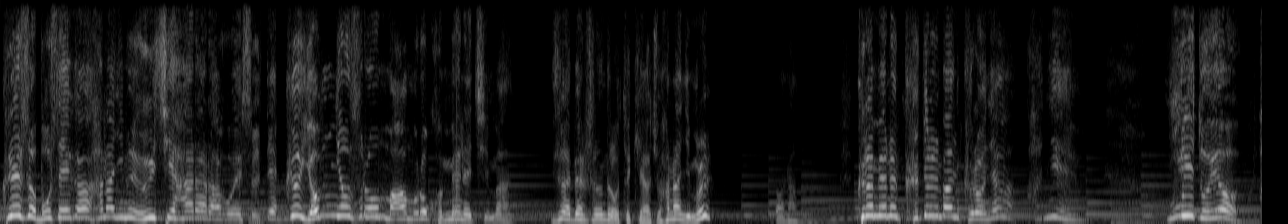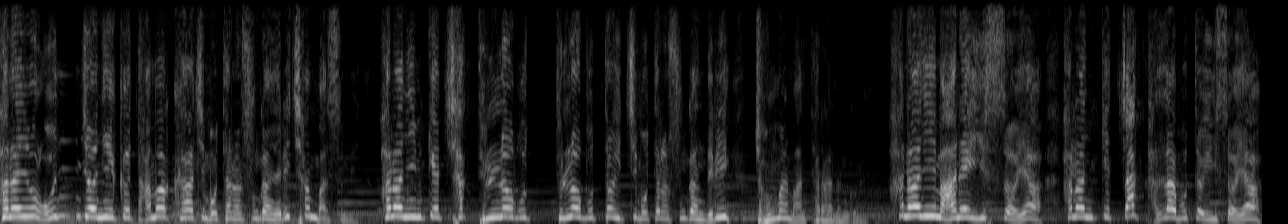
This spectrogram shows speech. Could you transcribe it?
그래서 모세가 하나님을 의지하라라고 했을 때 그 염려스러운 마음으로 권면했지만 이스라엘 백성들은 어떻게 하죠? 하나님을 떠납니다. 그러면은 그들만 그러냐? 아니에요. 우리도요 하나님을 온전히 그 다마크하지 못하는 순간들이 참 많습니다. 하나님께 착 들러붙 들러붙어 있지 못하는 순간들이 정말 많다라는 거예요. 하나님 안에 있어야 하나님께 쫙 달라붙어 있어야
